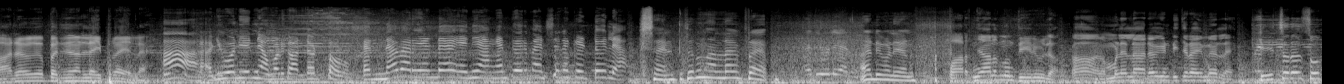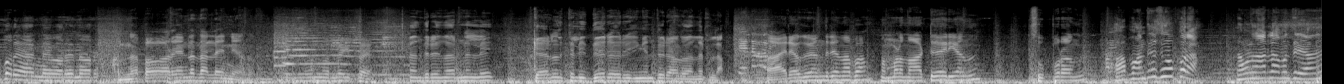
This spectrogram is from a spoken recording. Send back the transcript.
ആരോഗ്യ പറ്റി നല്ല അഭിപ്രായമല്ലേ? ആ അടിപൊളി തന്നെ. നമ്മൾ കണ്ടെടുത്തോളൂ. എന്നാ പറയണ്ടേ? ഇനി അങ്ങനത്തെ ഒരു മനുഷ്യനെ കിട്ടൂല. ടീച്ചർ നല്ല അഭിപ്രായം. അടിപൊളിയാണ്. അടിപൊളിയാണ്. പറഞ്ഞാലൊന്നും തീരൂല. ആ നമ്മളെല്ലാം ആരോഗ്യം ടീച്ചർ ആയ്മല്ലേ ടീച്ചർ സൂപ്പർ. ആണ് പറയുന്നവർ? എന്നപ്പോ പറയേണ്ടത് നല്ല തന്നെയാണ്. നല്ല അഭിപ്രായം. മന്ത്രി എന്ന് പറഞ്ഞാൽ കേരളത്തിൽ ഇതുവരെ ഒരു ഇങ്ങനത്തെ ഒരാൾ വന്നിട്ടില്ല. ആരോഗ്യമന്ത്രി എന്നാപ്പാ നമ്മുടെ നാട്ടുകാരിയാണ്. സൂപ്പറാണ്. ആ മന്ത്രി സൂപ്പറാ. നമ്മുടെ നാട്ടിലെ മന്ത്രിയാണ്.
